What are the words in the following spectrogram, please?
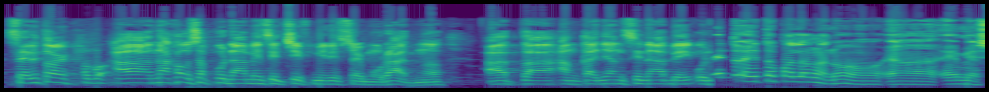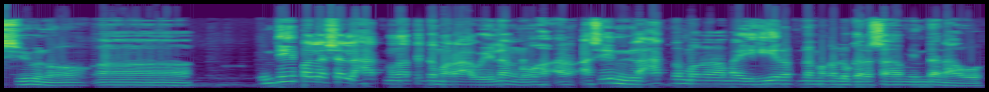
Senator, Apo. ah, nakausap po namin si Chief Minister Murad, no? At ah, ang kanyang sinabi, un- Ito ito pa lang ano, ah, MSU no. ah, hindi pala siya lahat mga taga Marawi lang no. As in lahat ng mga mahihirap na mga lugar sa Mindanao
